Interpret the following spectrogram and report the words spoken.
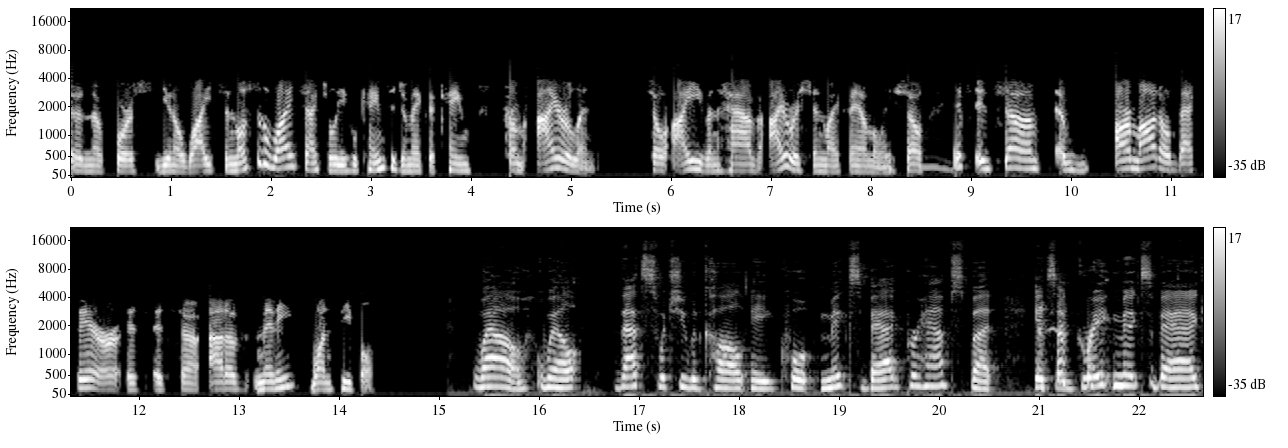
and of course, you know, whites. And most of the whites actually who came to Jamaica came from Ireland. So I even have Irish in my family. So mm. it's it's um, our motto back there is it's uh, out of many, one people. Wow. Well, that's what you would call a quote mixed bag, perhaps, but it's a great mixed bag,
